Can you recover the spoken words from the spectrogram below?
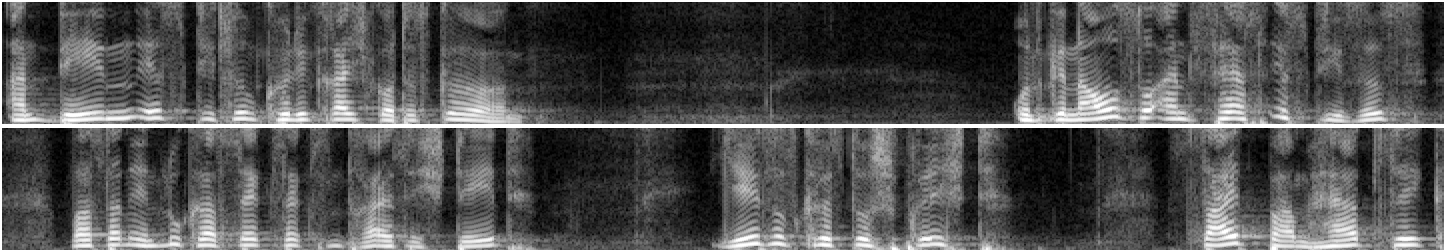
an denen ist, die zum Königreich Gottes gehören. Und genau so ein Vers ist dieses, was dann in Lukas 6, 36 steht. Jesus Christus spricht, seid barmherzig,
